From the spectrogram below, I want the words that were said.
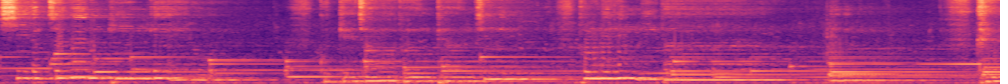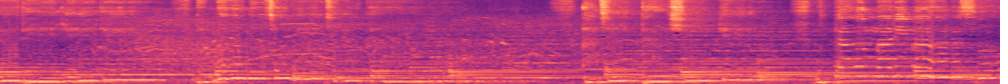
시덥지 않은 핑계로 곱게 접은 편지 보냅니다. 예전일까요? 아직 당신께 못한 말이 많아서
